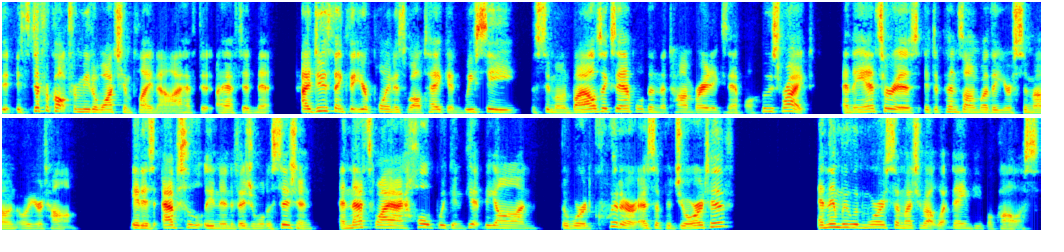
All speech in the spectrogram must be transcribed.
It, it's difficult for me to watch him play now. I have to I have to admit. I do think that your point is well taken. We see the Simone Biles example, then the Tom Brady example. Who's right? And the answer is it depends on whether you're Simone or you're Tom. It is absolutely an individual decision. And that's why I hope we can get beyond the word quitter as a pejorative. And then we wouldn't worry so much about what name people call us.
